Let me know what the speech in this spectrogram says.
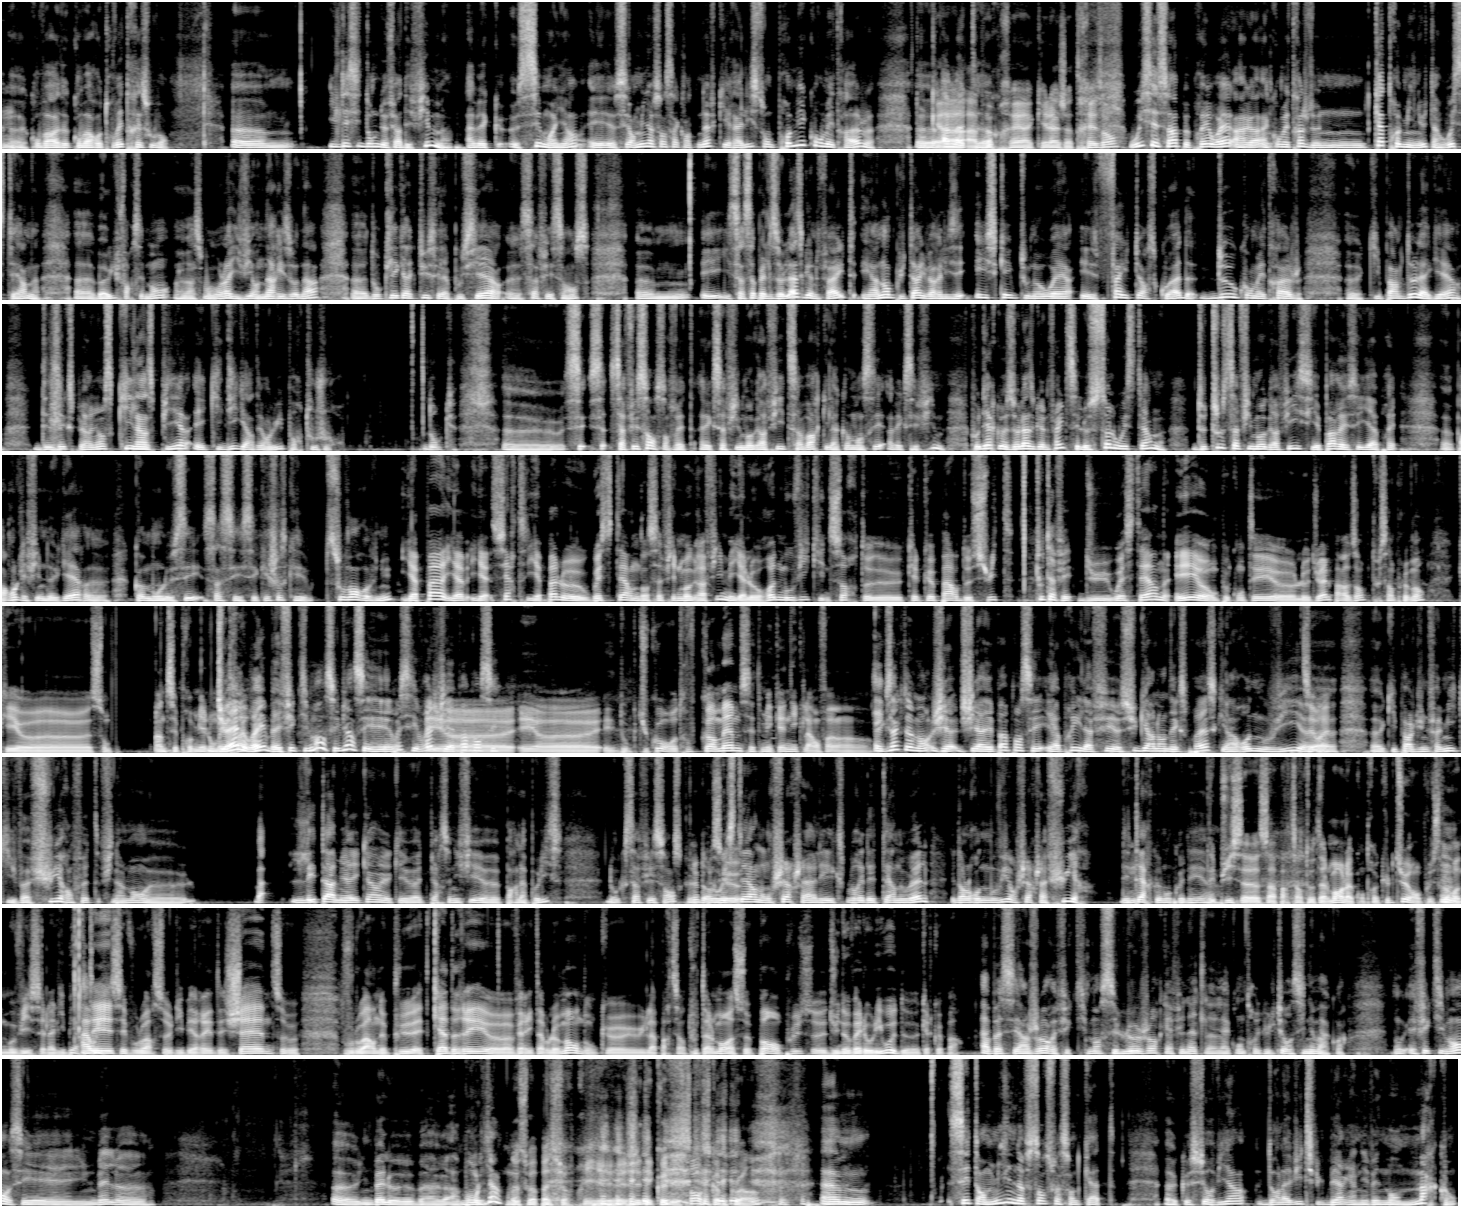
mmh. euh, qu'on va, qu'on va retrouver très souvent. Il décide donc de faire des films avec euh, ses moyens et c'est en 1959 qu'il réalise son premier court métrage Donc à, amateur. à peu près à quel âge? À 13 ans? Oui, c'est ça, à peu près, ouais. Un, court métrage de 4 minutes, un western. Euh, bah oui, forcément, euh, à ce moment-là, il vit en Arizona. Euh, donc les cactus et la poussière, euh, ça fait sens. Euh, et ça s'appelle The Last Gunfight. Et un an plus tard, il va réaliser Escape to Nowhere et Fighter Squad, deux courts métrages euh, qui parlent de la guerre, des expériences qui l'inspirent et qui dit garder en lui pour toujours. Donc, euh, ça, ça fait sens en fait avec sa filmographie de savoir qu'il a commencé avec ses films. faut dire que The Last Gunfight, c'est le seul western de toute sa filmographie. Il s'y est pas réessayé après. Euh, par contre, les films de guerre, euh, comme on le sait, ça c'est quelque chose qui est souvent revenu. Il y a pas, il y a, il y a- certes, il n'y a pas le western dans sa filmographie, mais il y a le road movie qui est une sorte quelque part de suite Tout à fait. du western. Et on peut compter le duel, par exemple, tout simplement, qui est son, un de ses premiers longs Duel, métrages. ouais, bah effectivement, c'est bien. C'est ouais, c'est vrai, j'y avais pas euh, pensé. Et, euh, et donc, du coup, on retrouve quand même cette mécanique-là. Enfin, Exactement, j'y avais pas pensé. Et après, il a fait euh, Sugarland Express, qui est un road movie euh, euh, qui parle d'une famille qui va fuir en fait finalement euh, bah, l'État américain qui va être personnifié euh, par la police. Donc ça fait sens que Oui, dans le que- western, on cherche à aller explorer des terres nouvelles, et dans le road movie, on cherche à fuir des Mm. terres que l'on connaît. euh. Et puis ça, ça appartient totalement à la contre-culture. En plus, le Mm. road movie, c'est la liberté, Ah oui. c'est vouloir se libérer des chaînes, se- vouloir ne plus être cadré euh, véritablement. Donc euh, il appartient totalement à ce pan en plus euh, du nouvel Hollywood, euh, quelque part. Ah bah c'est un genre, effectivement, c'est le genre qui a fait naître la, la contre-culture au cinéma, quoi. Donc effectivement, c'est une belle... euh, euh, une belle, euh, bah, un bon lien. quoi. Ne sois pas surpris. J'ai des connaissances comme quoi. hein. Euh, c'est en 1964 euh, que survient dans la vie de Spielberg un événement marquant,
